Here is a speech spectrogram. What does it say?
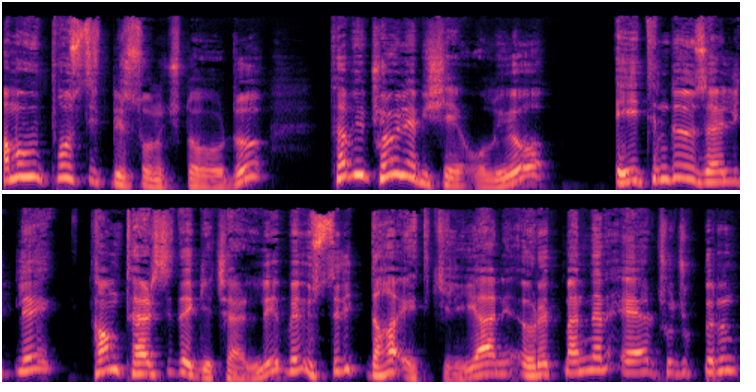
Ama bu pozitif bir sonuç doğurdu. Tabii şöyle bir şey oluyor. Eğitimde özellikle tam tersi de geçerli ve üstelik daha etkili. Yani öğretmenler eğer çocukların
